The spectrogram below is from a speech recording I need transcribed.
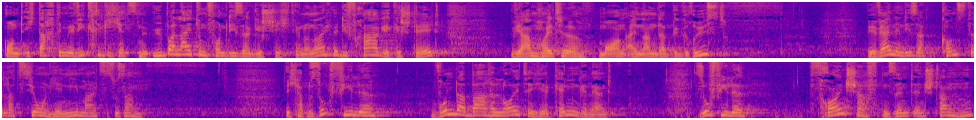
und ich dachte mir, wie kriege ich jetzt eine Überleitung von dieser Geschichte? Und dann habe ich mir die Frage gestellt, wir haben heute Morgen einander begrüßt. Wir wären in dieser Konstellation hier niemals zusammen. Ich habe so viele wunderbare Leute hier kennengelernt. So viele Freundschaften sind entstanden.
